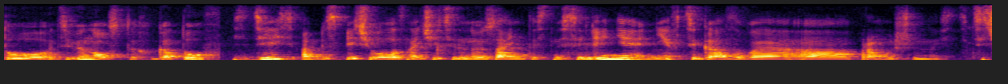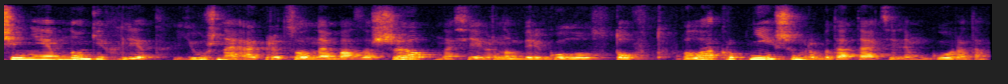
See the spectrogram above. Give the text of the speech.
до 90-х годов здесь обеспечивала значительную занятость населения нефтегазовая э, промышленность. В течение многих лет южная операционная база Shell на северном берегу Лоустофт была крупнейшим работодателем работодателем города.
